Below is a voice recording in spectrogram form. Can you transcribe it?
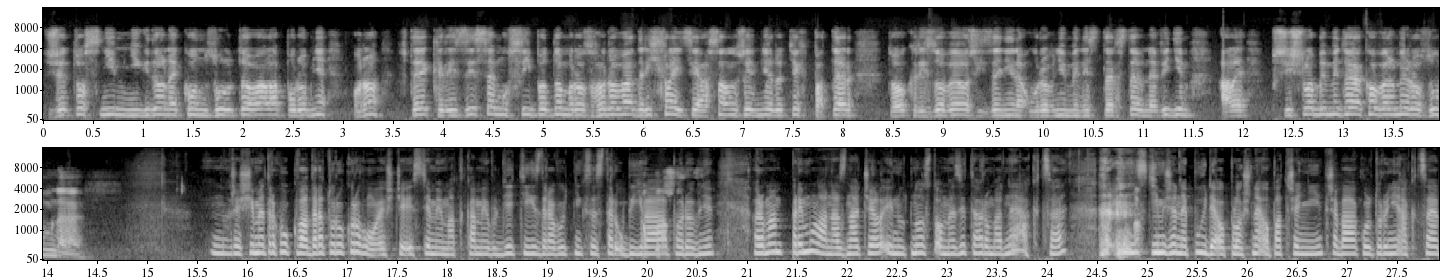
že to s ním nikdo nekonzultoval a podobně. Ono v té krizi se musí potom rozhodovat rychlejc. Já samozřejmě do těch pater toho krizového řízení na úrovni ministerstev nevidím, ale přišlo by mi to jako velmi rozumné. Řešíme trochu kvadraturu kruhu, ještě i s těmi matkami dětí, zdravotních sester ubývá a podobně. Roman Primula naznačil i nutnost omezit hromadné akce s tím, že nepůjde o plošné opatření. Třeba kulturní akce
